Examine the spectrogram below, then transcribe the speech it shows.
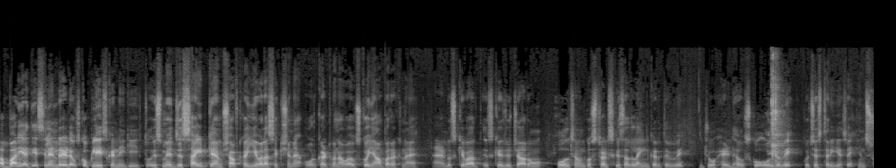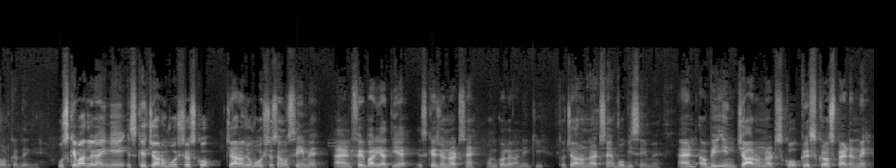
अब बारी आती है सिलेंडर हेड है, उसको प्लेस करने की। तो इसमें जिस साइड कैम्पशाफ्ट का ये वाला सेक्शन है, और कट बना हुआ है, उसको यहाँ पर रखना है। एंड उसके बाद इसके जो चारों होल्स हैं, उनको स्टड्स के साथ लाइन करते हुए, जो हेड है, उसको ऑल द वे कुछ इस तरीके से इंस्टॉल कर देंगे। उसके बाद लगाएँगे इसके चारों वॉशर्स को। चारों जो वॉशर्स हैं, वो सेम है। एंड फिर बारी आती है इसके जो नट्स हैं, उनको लगाने की। तो चारों नट्स हैं, वो भी सेम है। एंड अभी इन चारों नट्स को क्रिस क्रॉस पैटर्न में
